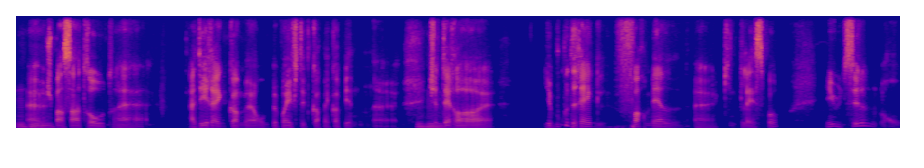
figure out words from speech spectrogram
Mhm. je pense entre autres à, à des règles comme on ne peut pas inviter de copains-copines, euh, Mhm. etc. Il y a beaucoup de règles formelles qui ne plaisent pas. Et utiles, on,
